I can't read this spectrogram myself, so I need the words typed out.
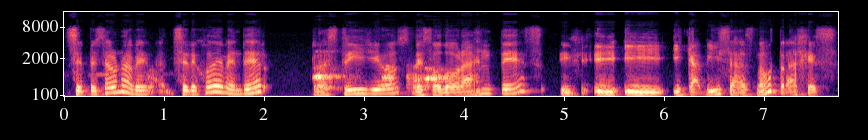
se empezaron a ver, se dejó de vender rastrillos, desodorantes y- y camisas, ¿no? Trajes.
